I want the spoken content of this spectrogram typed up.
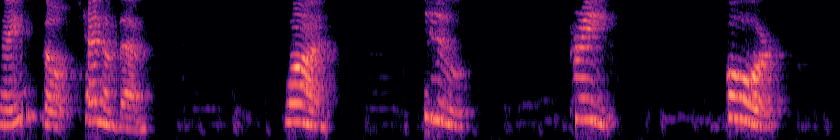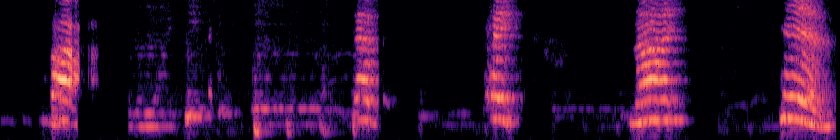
Okay, so 10 of them. One, two, three, four, five, seven, eight, nine, ten.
